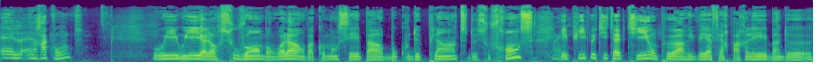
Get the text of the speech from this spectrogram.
elle, elle raconte. Oui, oui. Alors souvent, bon voilà, on va commencer par beaucoup de plaintes, de souffrances, et puis petit à petit, on peut arriver à faire parler ben, de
